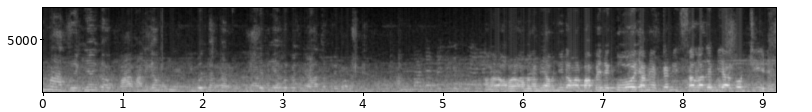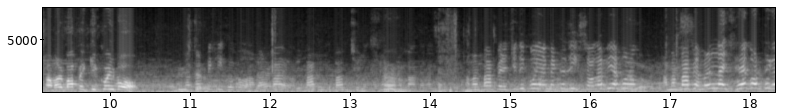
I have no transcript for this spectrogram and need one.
মা তুই কি পানি খামু কি বলতাম তুমি আরে বিয়া করবে কিনা হাত করে বলো করছি আমার বাপে কি আমার। বাপের যদি কই আমি একটা রিক্সাওয়ালা আমার ঘর থেকে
